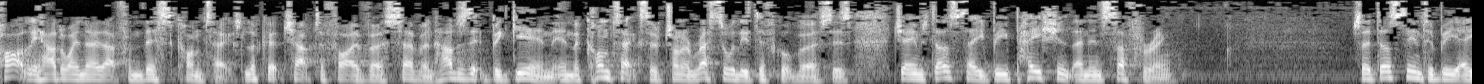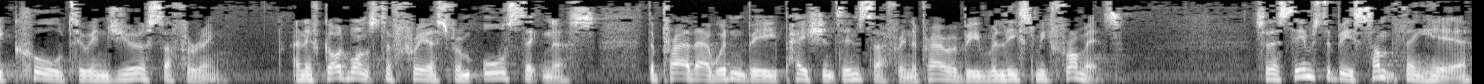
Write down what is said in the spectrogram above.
Partly how do I know that from this context? Look at chapter 5 verse 7. How does it begin? In the context of trying to wrestle with these difficult verses, James does say, be patient and in suffering. So it does seem to be a call to endure suffering. And if God wants to free us from all sickness, the prayer there wouldn't be patience in suffering. The prayer would be release me from it. So there seems to be something here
